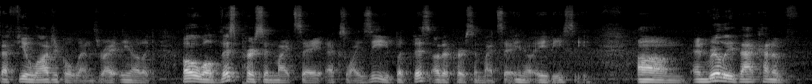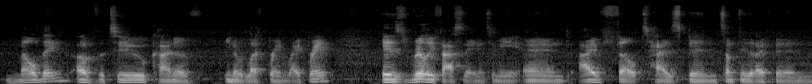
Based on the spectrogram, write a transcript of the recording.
that theological lens, right? You know, like oh well, this person might say X Y Z, but this other person might say you know A B C, um, and really that kind of melding of the two kind of you know left brain right brain is really fascinating to me and I've felt has been something that I've been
